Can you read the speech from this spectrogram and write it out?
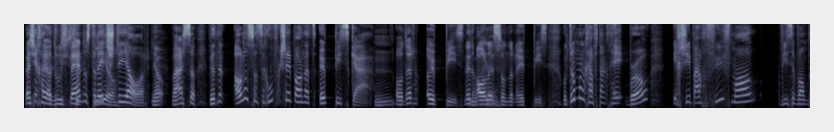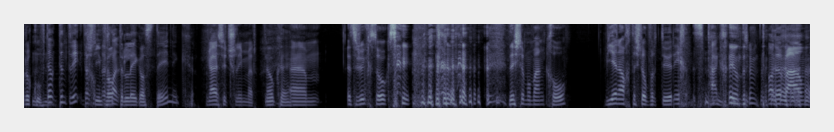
weißt, ich habe ja daraus gelernt aus den letzten Jahren. ja. Weißt du, weil dann alles, was ich aufgeschrieben habe, hat es etwas gegeben. Mhm. Oder? Etwas. Nicht Okay. alles, sondern etwas. Und darum habe ich einfach gedacht, hey, Bro, ich schreibe auch fünfmal Wiesenbahnbrücke auf. Mhm. Dann, dann, dann, dann, Ist dein Vater Legastheniker? ja, es wird schlimmer. Okay. Ähm, es war wirklich so. Gewesen. da ist der Moment gekommen. Weihnachten steht vor der Tür. Ich, das Päckchen unter dem Tannenbaum.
